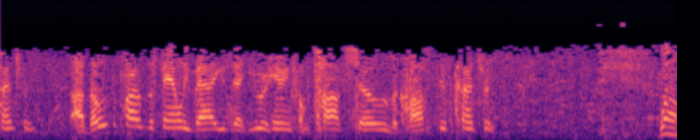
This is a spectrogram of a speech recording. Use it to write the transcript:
country? Are those a part of the family values that you were hearing from talk shows across this country? Well,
